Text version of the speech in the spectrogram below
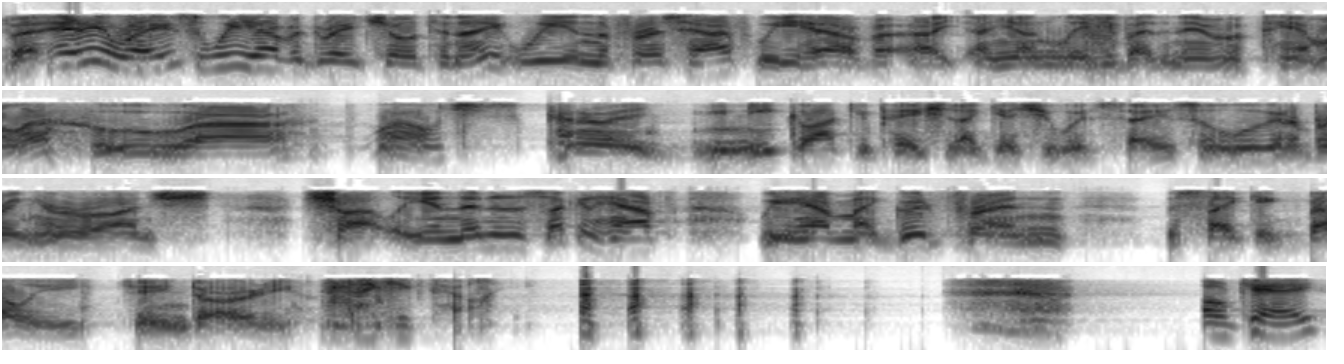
But anyways, we have a great show tonight. We in the first half we have a, a young lady by the name of Pamela who, uh, well, she's kind of a unique occupation, I guess you would say. So we're going to bring her on sh- shortly, and then in the second half we have my good friend, the psychic Belly, Jane Doherty. Psychic Belly. okay.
